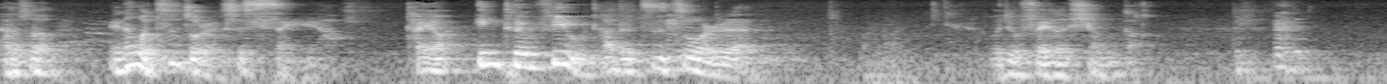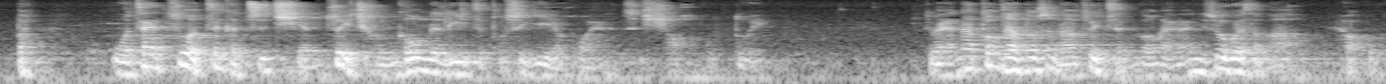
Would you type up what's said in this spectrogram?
他说，哎，那我制作人是谁呀？他要 interview 他的制作人，我就飞了香港。不，我在做这个之前最成功的例子不是叶欢，是小虎。对，那通常都是拿最成功的。你做过什么？小虎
